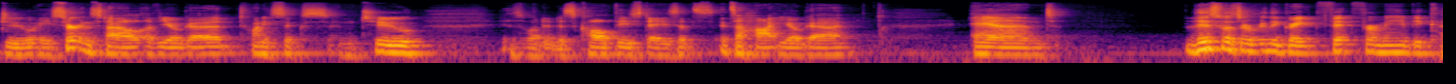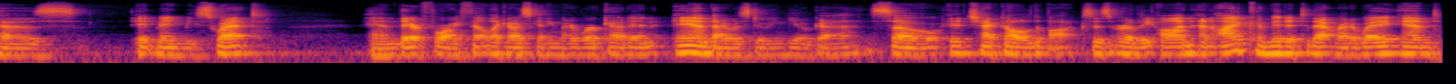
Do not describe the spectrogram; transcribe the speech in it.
do a certain style of yoga. Twenty six and two is what it is called these days. It's it's a hot yoga, and this was a really great fit for me because it made me sweat and therefore I felt like I was getting my workout in and I was doing yoga. So it checked all of the boxes early on and I committed to that right away and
